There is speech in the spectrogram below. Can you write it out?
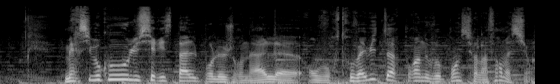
Merci beaucoup Lucie Rispal pour le journal. Euh, on vous retrouve à 8h pour un nouveau point sur l'information.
